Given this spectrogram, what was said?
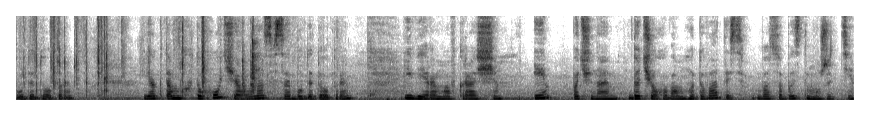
буде добре. Як там хто хоче, у нас все буде добре. І віримо в краще. І починаємо. До чого вам готуватись в особистому житті?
